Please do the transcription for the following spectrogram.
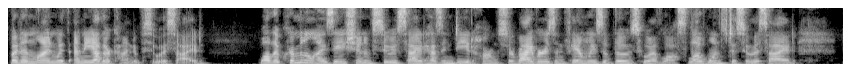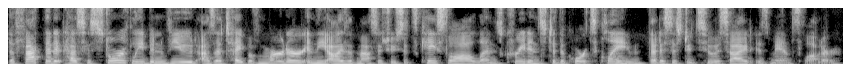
but in line with any other kind of suicide. While the criminalization of suicide has indeed harmed survivors and families of those who have lost loved ones to suicide, the fact that it has historically been viewed as a type of murder in the eyes of Massachusetts case law lends credence to the court's claim that assisted suicide is manslaughter.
